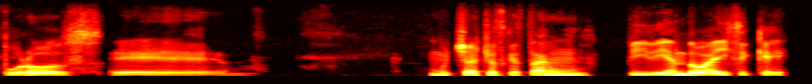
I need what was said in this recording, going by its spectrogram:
puros eh, muchachos que están pidiendo ahí sí que,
